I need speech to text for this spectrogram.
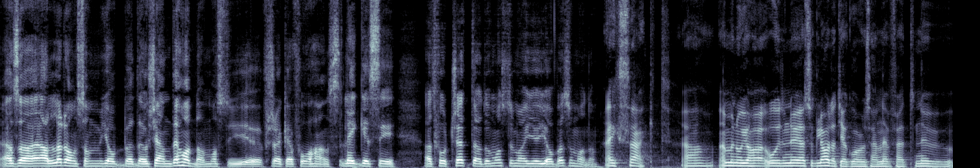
alltså alla de som jobbade och kände honom måste ju försöka få hans legacy att fortsätta. Då måste man ju jobba som honom. Exakt. Ja, ja men och, jag, och nu är jag så glad att jag går hos henne för att nu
